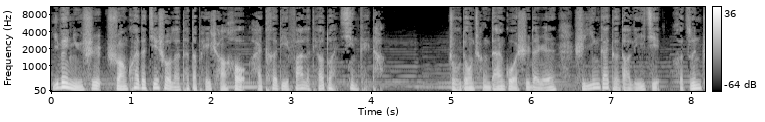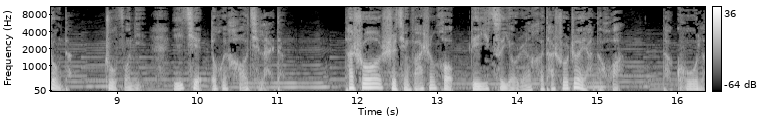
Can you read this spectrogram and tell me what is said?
一位女士爽快的接受了他的赔偿后，还特地发了条短信给他，主动承担过失的人是应该得到理解和尊重的，祝福你，一切都会好起来的。他说，事情发生后，第一次有人和他说这样的话，他哭了。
